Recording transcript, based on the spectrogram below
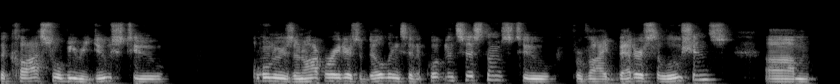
The costs will be reduced to owners and operators of buildings and equipment systems to provide better solutions. Um,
